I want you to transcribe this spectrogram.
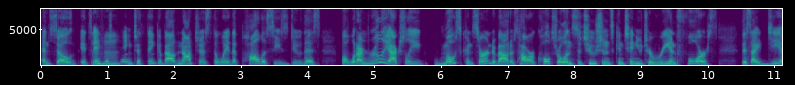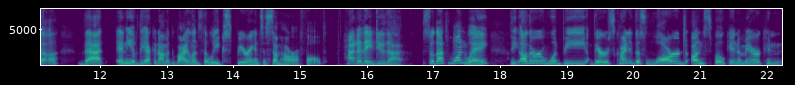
And so it's mm-hmm. interesting to think about not just the way that policies do this, but what I'm really actually most concerned about is how our cultural institutions continue to reinforce this idea that any of the economic violence that we experience is somehow our fault. How do they do that? So that's one way. The other would be there's kind of this large unspoken American,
